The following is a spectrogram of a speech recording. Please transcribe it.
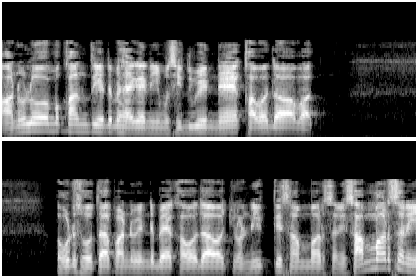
අනුලෝම කන්තියට බහැ ගැනීම සිදුවෙන්නේ නැහැ කවදාවත්. ඔහුට සෝතාපන්න වෙන්න බෑ කවදාවත් කියන නීත්‍ය සම්මාර්සනය. සම්මාර්සනය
